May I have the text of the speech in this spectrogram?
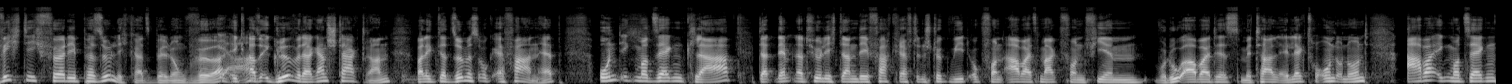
wichtig für die Persönlichkeitsbildung wird. Ja. Ich, also ich glaube da ganz stark dran, weil ich das Sümmes auch erfahren habe. Und ich muss sagen, klar, das nimmt natürlich dann die Fachkräfte ein Stück weit auch von Arbeitsmarkt von Firmen, wo du arbeitest, Metall, Elektro und und und. Aber ich muss sagen,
